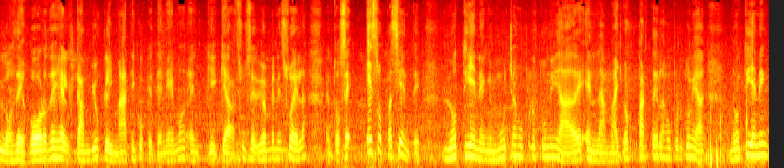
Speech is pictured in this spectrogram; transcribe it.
los desbordes, el cambio climático que tenemos y que ha sucedido en Venezuela, entonces esos pacientes no tienen en muchas oportunidades, en la mayor parte de las oportunidades, no tienen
